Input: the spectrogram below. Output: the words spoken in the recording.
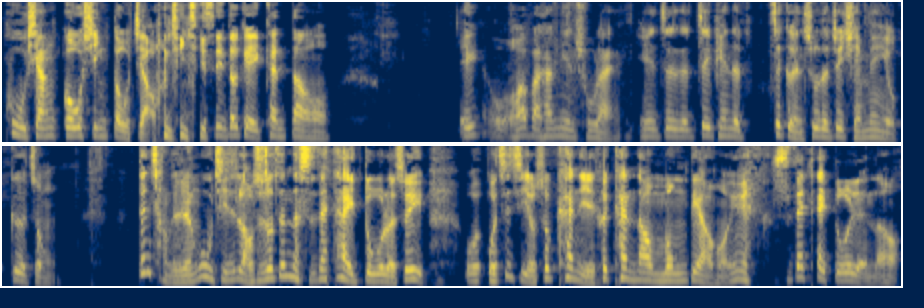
互相勾心斗角，你其实你都可以看到哦。诶，我我要把它念出来，因为这个这篇的这本书的最前面有各种登场的人物，其实老实说，真的实在太多了，所以我我自己有时候看也会看到懵掉哦，因为 实在太多人了哦。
